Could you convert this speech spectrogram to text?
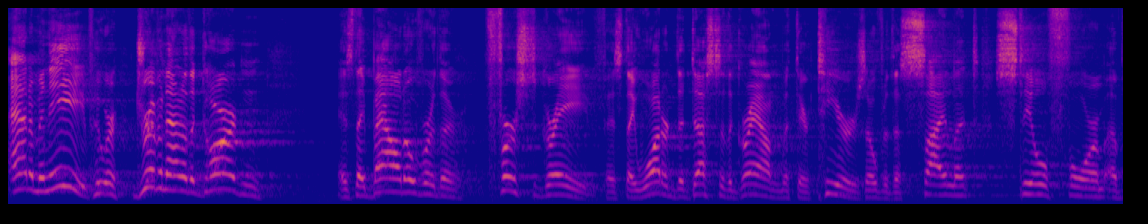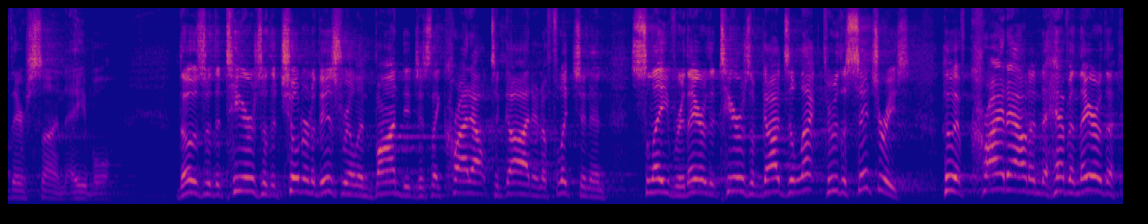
Adam and Eve who were driven out of the garden as they bowed over the first grave, as they watered the dust of the ground with their tears over the silent, still form of their son Abel. Those are the tears of the children of Israel in bondage as they cried out to God in affliction and slavery. They are the tears of God's elect through the centuries who have cried out into heaven. They are the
